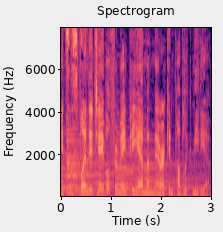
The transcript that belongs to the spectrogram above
It's the Splendid Table from APM American Public Media.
